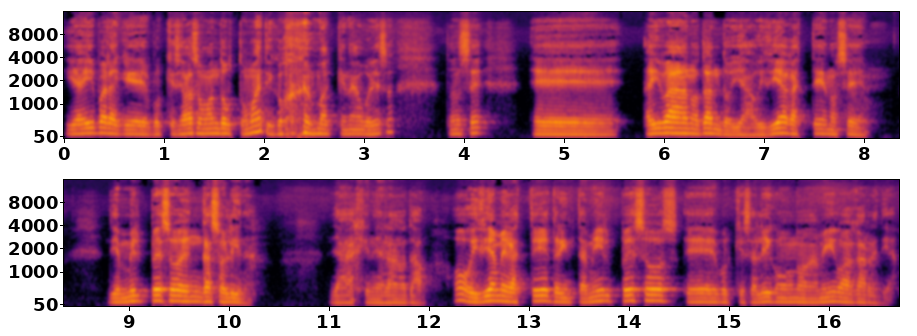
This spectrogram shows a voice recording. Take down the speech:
y ahí para que, porque se va sumando automático, más que nada por eso. Entonces, eh, ahí va anotando, ya, hoy día gasté, no sé, 10 mil pesos en gasolina. Ya, genial, anotado. Oh, hoy día me gasté 30 mil pesos eh, porque salí con unos amigos a carretear.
